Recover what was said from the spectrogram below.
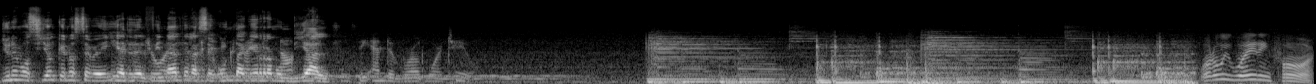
y una emoción que no se veía desde el final de la Segunda Guerra Mundial. What are we waiting for?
